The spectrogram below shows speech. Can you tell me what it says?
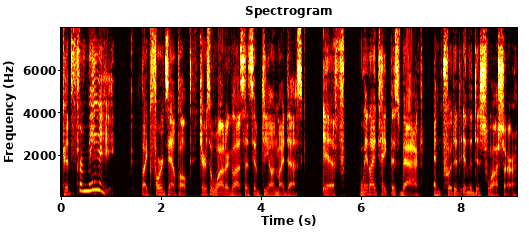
good for me. Like, for example, here's a water glass that's empty on my desk. If when I take this back and put it in the dishwasher,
